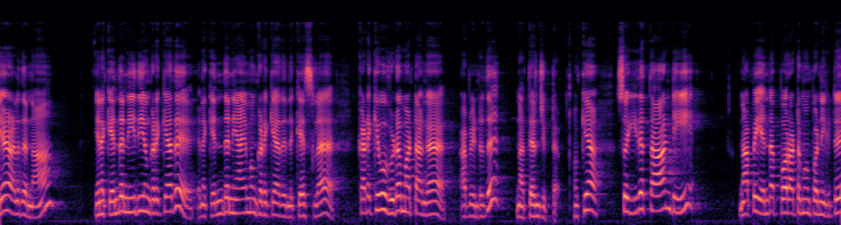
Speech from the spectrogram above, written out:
ஏன் அழுதேன்னா எனக்கு எந்த நீதியும் கிடைக்காது எனக்கு எந்த நியாயமும் கிடைக்காது இந்த கேஸில். கிடைக்கவும் விட மாட்டாங்க அப்படின்றது நான் தெரிஞ்சுக்கிட்டேன். ஓகே? ஸோ இதை தாண்டி நான் போய் எந்த போராட்டமும் பண்ணிக்கிட்டு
